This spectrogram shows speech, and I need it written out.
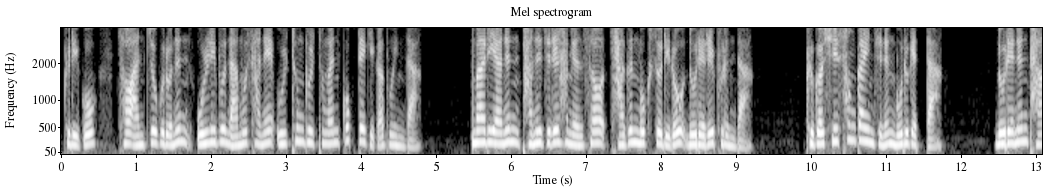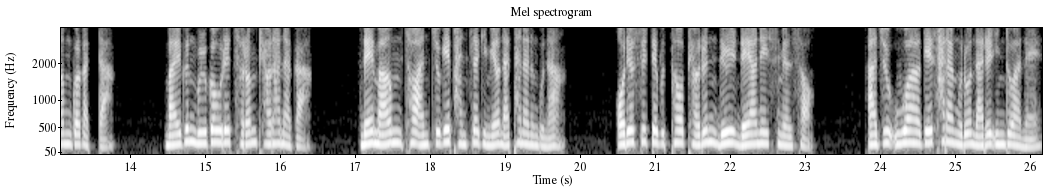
그리고 저 안쪽으로는 올리브 나무 산의 울퉁불퉁한 꼭대기가 보인다. 마리아는 바느질을 하면서 작은 목소리로 노래를 부른다. 그것이 성가인지는 모르겠다. 노래는 다음과 같다. 맑은 물거울에처럼 별 하나가 내 마음 저 안쪽에 반짝이며 나타나는구나. 어렸을 때부터 별은 늘 내 안에 있으면서 아주 우아하게 사랑으로 나를 인도하네.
